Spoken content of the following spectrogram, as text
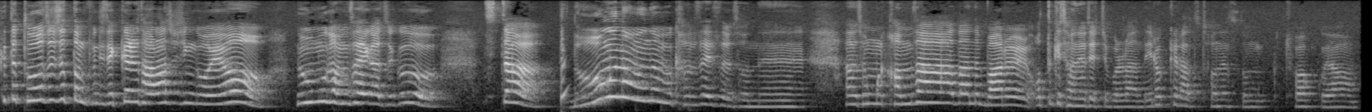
그때 도와주셨던 분이 댓글을 달아주신 거예요. 너무 감사해가지고 진짜 너무너무너무 감사했어요, 저는. 아, 정말 감사하다는 말을 어떻게 전해야 될지 몰랐는데 이렇게라도 전해서 너무 좋았고요.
